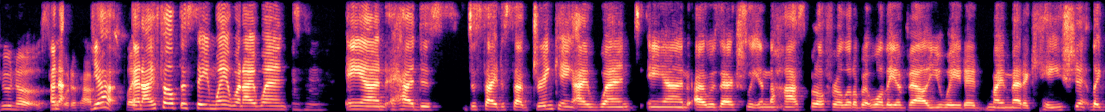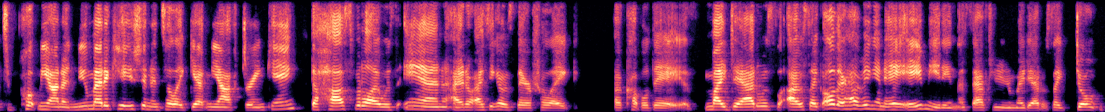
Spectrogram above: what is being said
who knows what And would have happened? Yeah, Like, and I felt the same way when I went mhm. and had to s- decide to stop drinking. I went and I was actually in the hospital for a little bit while they evaluated my medication, like to put me on a new medication and to like get me off drinking. The hospital I was in, I don't, I think I was there for like a couple days. My dad was, I was like, oh, they're having an AA meeting this afternoon. And my dad was like, don't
